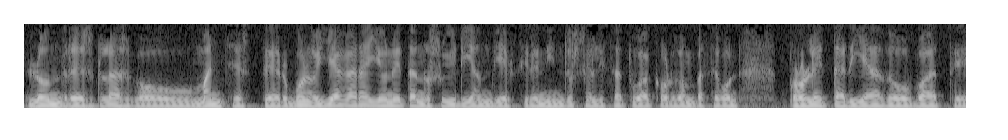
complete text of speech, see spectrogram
Londres, Glasgow, Manchester, bueno, ja garai honetan oso hiri handiak ziren industrializatuak, orduan bazegon proletariado bat, e,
